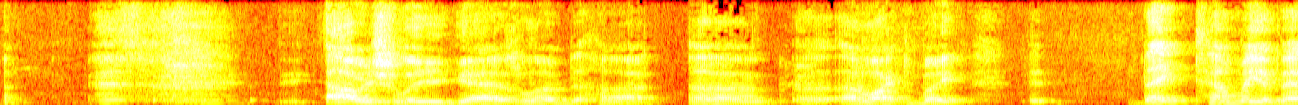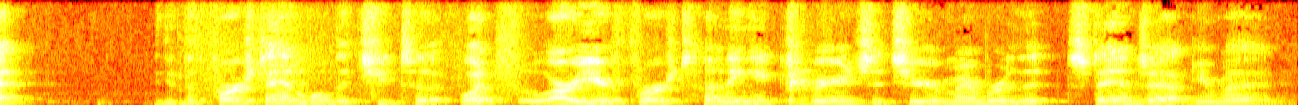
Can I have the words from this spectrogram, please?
road. Obviously, you guys love to hunt. Uh, I'd like to make. Nate, tell me about the first animal that you took. What are your first hunting experience that you remember that stands out in your mind?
